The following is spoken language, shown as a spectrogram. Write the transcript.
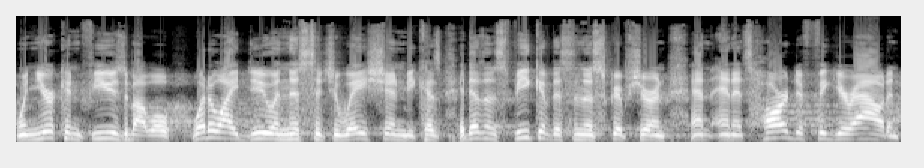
when you're confused about, well, what do I do in this situation? Because it doesn't speak of this in the scripture and, and, and it's hard to figure out. And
